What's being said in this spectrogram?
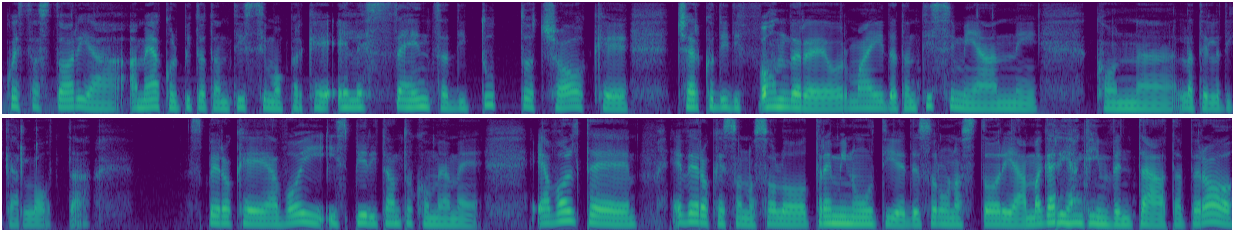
Questa storia a me ha colpito tantissimo perché è l'essenza di tutto ciò che cerco di diffondere ormai da tantissimi anni con eh, la tela di Carlotta. Spero che a voi ispiri tanto come a me. E a volte è vero che sono solo tre minuti ed è solo una storia, magari anche inventata, però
